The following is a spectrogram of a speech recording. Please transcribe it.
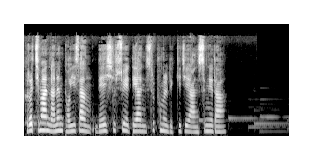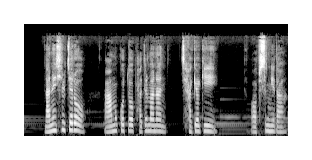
그렇지만 나는 더 이상 내 실수에 대한 슬픔을 느끼지 않습니다. 나는 실제로 아무것도 받을 만한 자격이 없습니다.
